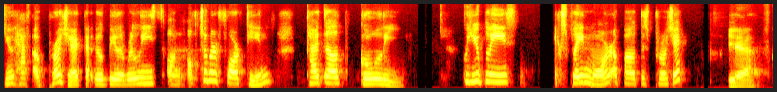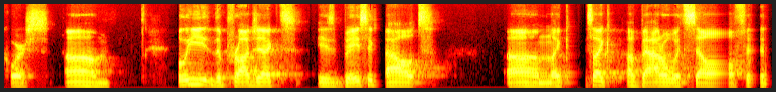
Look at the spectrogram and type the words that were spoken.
you have a project that will be released on October 14 titled Goalie. Could you please explain more about this project? Yeah, of course. Um, Goalie, the project is basic about um, like it's like a battle with self. It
